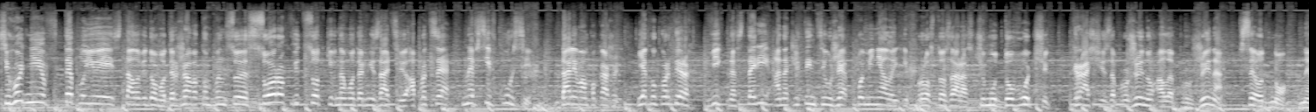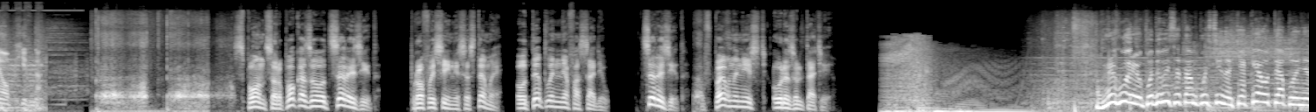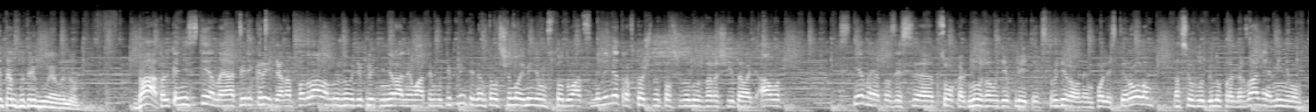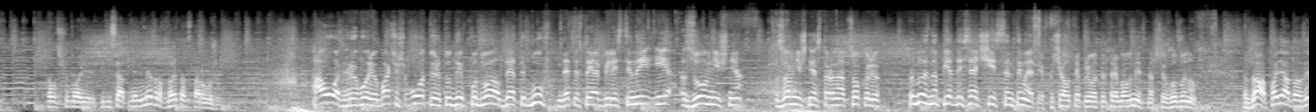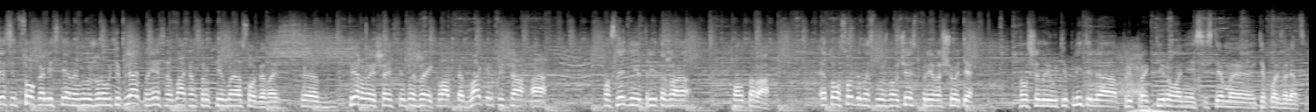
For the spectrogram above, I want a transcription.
Сьогодні в Тепло.UA стало відомо, держава компенсує 40% на модернізацію. А про це не всі в курсі. Далі вам покажуть, як у квартирах вікна старі, а на клітинці вже поміняли. І просто зараз чому доводчик кращий за пружину, але пружина все одно необхідна. Спонсор показу Церезіт Професійні системи утеплення фасадів. Церезіт. Впевненість у результаті. Григорію, подивися там по стінах, яке утеплення там потребує воно. Да, только не стены, а перекрытие над подвалом нужно утеплить минеральным ватным утеплителем толщиной минимум 120 мм. Точную толщину нужно рассчитывать. А вот стены, это здесь э, цоколь, нужно утеплить экструдированным полистиролом на всю глубину промерзания, минимум толщиной 50 мм, но это снаружи. А от, Григорію, бачиш отвір туди в підвал, де ти був, де ти стояв біля стіни, і зовнішня, зовнішня сторона цоколю приблизно 56 сантиметрів. Хоча утеплювати треба вниз на всю глибину. Да, понятно, здесь и цоколь, и стены нужно утеплять, но есть одна конструктивная особенность. Э, Первые шесть этажей кладка два кирпича, а последние три этажа полтора. Эту особенность нужно учесть при расчете толщины утеплителя при проектировании системы теплоизоляции.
